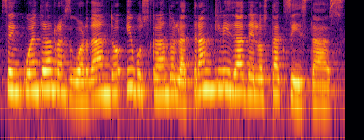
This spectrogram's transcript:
se encuentran resguardando y buscando la tranquilidad de los taxistas.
